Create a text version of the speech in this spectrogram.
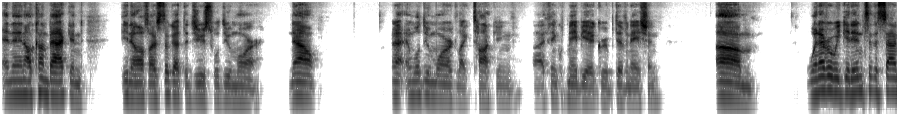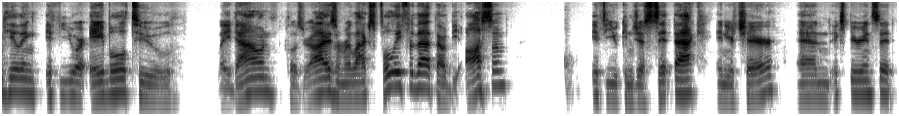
And then I'll come back and, you know, if I still got the juice, we'll do more. Now, and we'll do more like talking. I think maybe a group divination. Um, whenever we get into the sound healing, if you are able to lay down, close your eyes, and relax fully for that, that would be awesome. If you can just sit back in your chair and experience it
